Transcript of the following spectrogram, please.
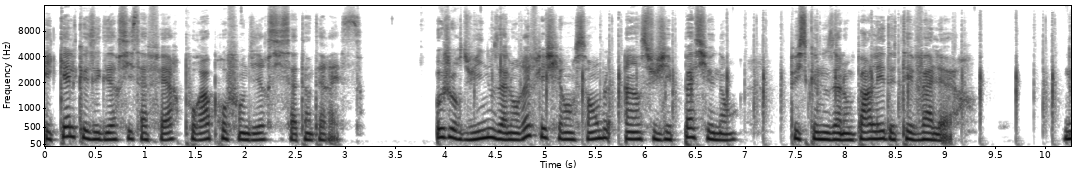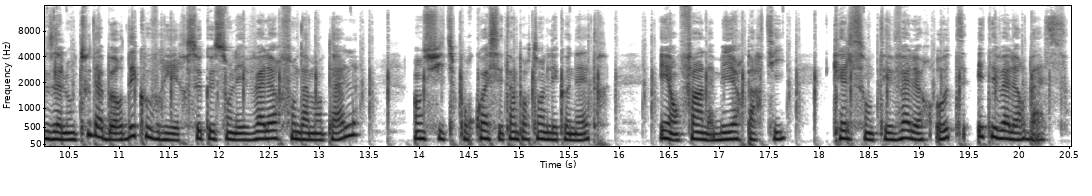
et quelques exercices à faire pour approfondir si ça t'intéresse. Aujourd'hui, nous allons réfléchir ensemble à un sujet passionnant puisque nous allons parler de tes valeurs. Nous allons tout d'abord découvrir ce que sont les valeurs fondamentales, ensuite pourquoi c'est important de les connaître, et enfin la meilleure partie, quelles sont tes valeurs hautes et tes valeurs basses.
